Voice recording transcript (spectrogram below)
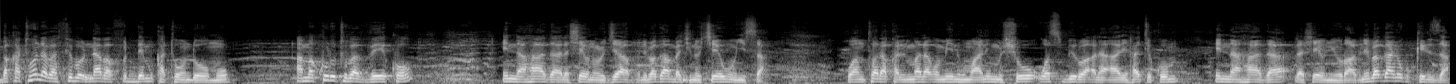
bakatonda baffe bonna bafuddemu katonda omu amakulu tubaveeko inna hatha la sheiun ujabu ne bagamba kino kyewuunyisa. Wantalaka almalau minhum an imshu wasbiru ala alihatikum inna hatha la sheiun yurab. Ne bagaana okukkiriza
